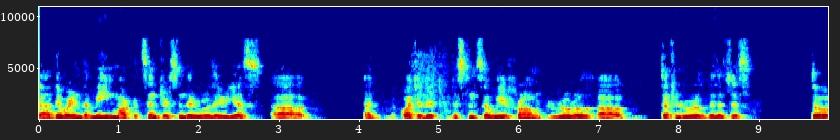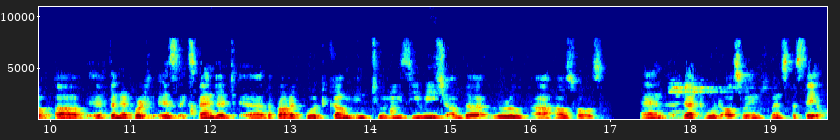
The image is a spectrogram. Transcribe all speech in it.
uh, they were in the main market centers in the rural areas, uh, quite a bit distance away from rural, uh, certain rural villages. So uh, if the network is expanded, uh, the product would come into easy reach of the rural uh, households, and that would also influence the sale.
